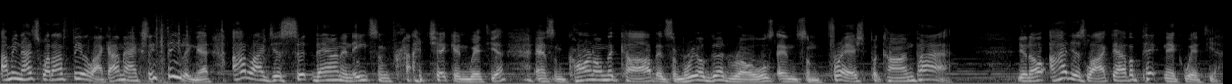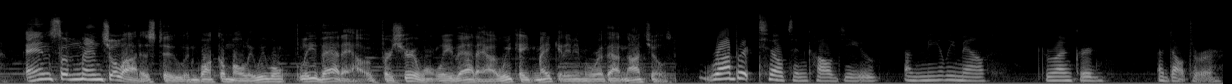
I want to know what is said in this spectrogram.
I mean, that's what I feel like. I'm actually feeling that. I'd like just sit down and eat some fried chicken with you and some corn on the cob and some real good rolls and some fresh pecan pie. You know, I just like to have a picnic with you. And some enchiladas, too, and guacamole. We won't leave that out. For sure won't leave that out. We can't make it anymore without nachos. Robert Tilton called you a mealy-mouthed, drunkard, adulterer.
